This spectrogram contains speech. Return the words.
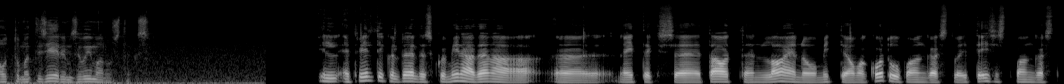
automatiseerimise võimalusteks. Et piltlikult öeldes, kui mina täna äh, näiteks taotlen laenu mitte oma kodupangast, vaid teisest pangast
